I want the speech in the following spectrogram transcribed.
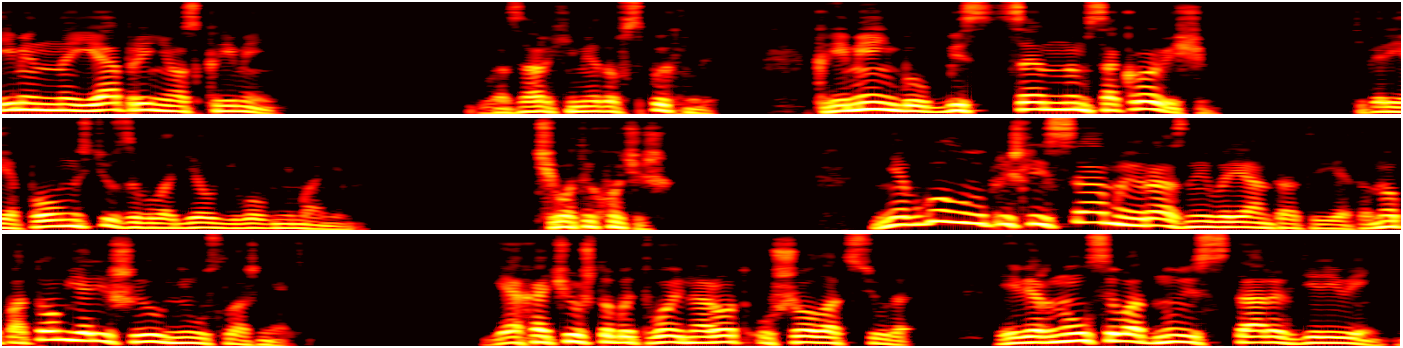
именно я принес кремень. Глаза Архимеда вспыхнули. Кремень был бесценным сокровищем. Теперь я полностью завладел его вниманием. Чего ты хочешь? Мне в голову пришли самые разные варианты ответа, но потом я решил не усложнять. Я хочу, чтобы твой народ ушел отсюда и вернулся в одну из старых деревень.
